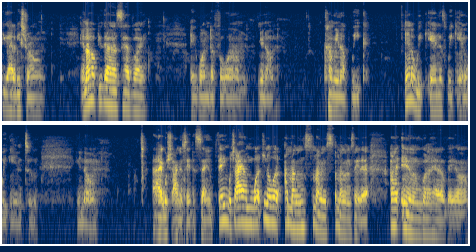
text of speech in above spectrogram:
You gotta be strong, and I hope you guys have a a wonderful um you know coming up week and a weekend this weekend, weekend too. You know, I wish I could say the same thing, which I am. What you know? What I'm not gonna. I'm not gonna. I'm not gonna say that. I am gonna have a um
